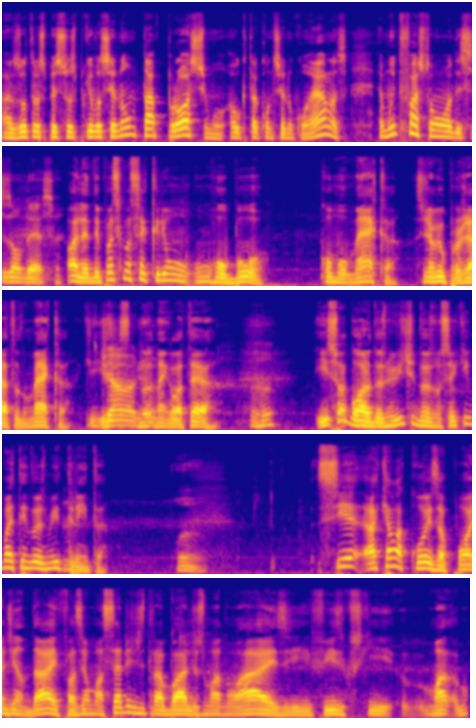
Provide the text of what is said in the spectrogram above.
às outras pessoas, porque você não está próximo ao que está acontecendo com elas, é muito fácil tomar uma decisão dessa. Olha, depois que você cria um, um robô como o Mecha, você já viu o projeto do Mecha que já, já. na Inglaterra? Uhum. Isso agora, 2022, não sei o que vai ter em 2030. Uhum se aquela coisa pode andar e fazer uma série de trabalhos manuais e físicos que uma,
